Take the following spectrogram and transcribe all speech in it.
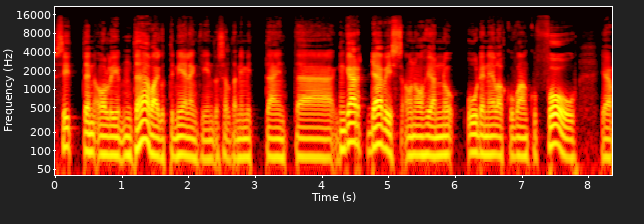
Sitten oli, tämä vaikutti mielenkiintoiselta, nimittäin tämä Garth Davis on ohjannut uuden elokuvan kuin Foe, ja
